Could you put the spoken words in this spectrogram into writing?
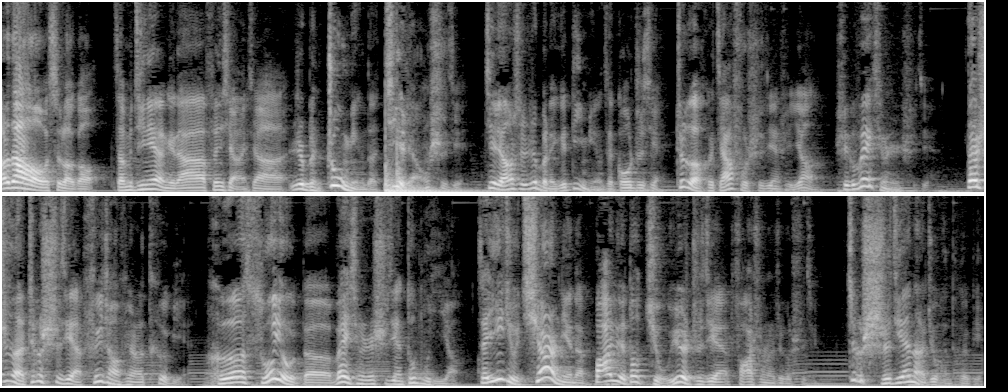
Hello，大家好，我是老高。咱们今天给大家分享一下日本著名的借粮事件。借粮是日本的一个地名，在高知县。这个和甲府事件是一样的，是一个外星人事件。但是呢，这个事件非常非常的特别，和所有的外星人事件都不一样。在一九七二年的八月到九月之间发生了这个事情，这个时间呢就很特别。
